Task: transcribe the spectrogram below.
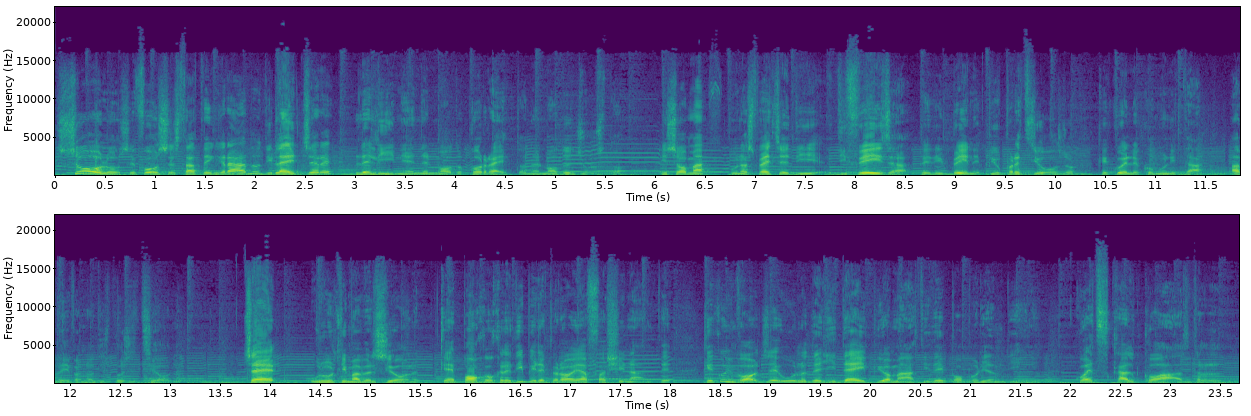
solo se fosse stata in grado di leggere le linee nel modo corretto, nel modo giusto. Insomma, una specie di difesa per il bene più prezioso che quelle comunità avevano a disposizione. C'è un'ultima versione, che è poco credibile però è affascinante, che coinvolge uno degli dei più amati dei popoli andini, Quetzalcoatl,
